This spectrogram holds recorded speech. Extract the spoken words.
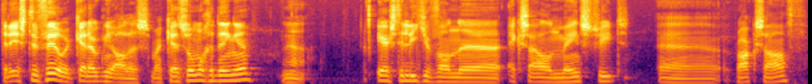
Er is te veel. Ik ken ook niet alles. Maar ik ken sommige dingen. ja. Eerste liedje van eh, Exile on Main Street. eh, Rocks Off.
